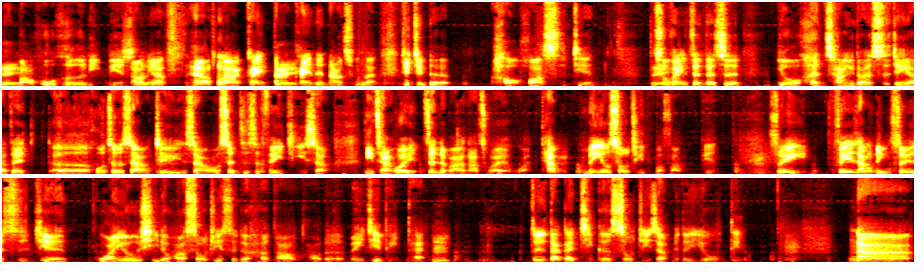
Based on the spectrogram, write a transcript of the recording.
保护盒里面，然后你要还要拉开、打开再拿出来，就觉得好花时间。除非你真的是。有很长一段时间要在呃火车上、捷运上，或甚至是飞机上，你才会真的把它拿出来玩。它没有手机那么方便，所以非常零碎的时间玩游戏的话，手机是个很好很好的媒介平台。嗯，这是大概几个手机上面的优点。那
